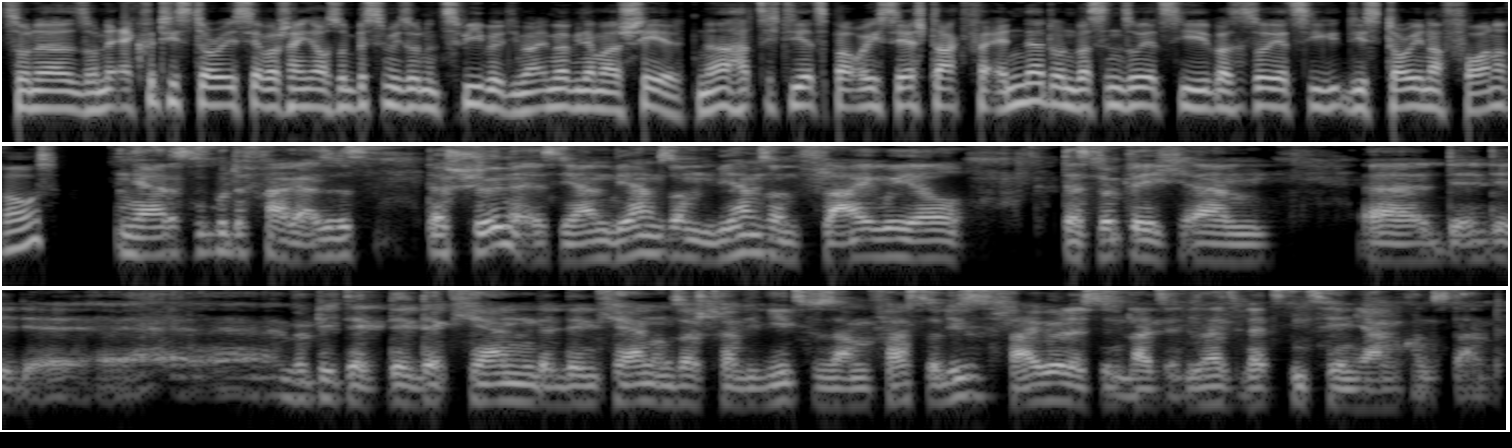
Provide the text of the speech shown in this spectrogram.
so eine, so eine Equity-Story ist ja wahrscheinlich auch so ein bisschen wie so eine Zwiebel, die man immer wieder mal schält. Ne? Hat sich die jetzt bei euch sehr stark verändert und was sind so jetzt die, was ist so jetzt die, die Story nach vorne raus? Ja, das ist eine gute Frage. Also das, das Schöne ist, Jan, wir haben so ein, wir haben so ein Flywheel, das wirklich ähm, äh, de, de, de, äh, wirklich der, der, der Kern, der, den Kern unserer Strategie zusammenfasst. Und dieses Flywheel ist seit den letzten zehn Jahren konstant.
